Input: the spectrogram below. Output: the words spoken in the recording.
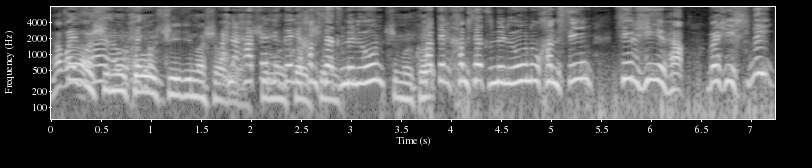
بغا آه. اول سيدي ما شاء الله. إحنا حاطين لي شي 5 ملك- مليون حاطين لك 5 مليون و50 سير جيبها. باش يسني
